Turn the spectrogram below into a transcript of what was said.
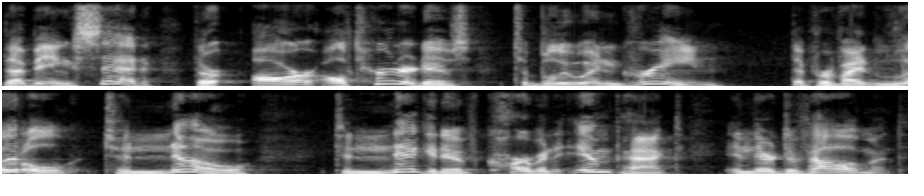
That being said, there are alternatives to blue and green that provide little to no to negative carbon impact in their development.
